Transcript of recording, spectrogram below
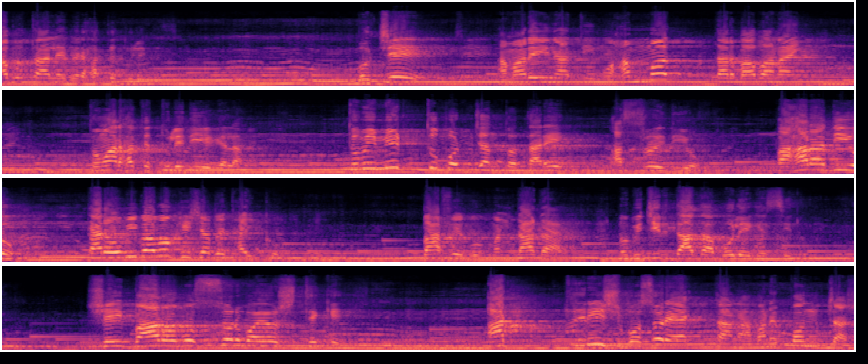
আবু তালেবের হাতে তুলে দিয়েছে। বলছে, আমার এই নাতি মোহাম্মদ, তার বাবা নাই। তোমার হাতে তুলে দিয়ে গেলাম। তুমি মৃত্যু পর্যন্ত তারে আশ্রয় দিও, পাহারা দিও, তার অভিভাবক হিসাবে থাইকো। বাফে মানে দাদা, নবীজির দাদা বলে গেছিল, সেই বারো বছর বয়স থেকে আটত্রিশ বছর এক টানা মানে পঞ্চাশ।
